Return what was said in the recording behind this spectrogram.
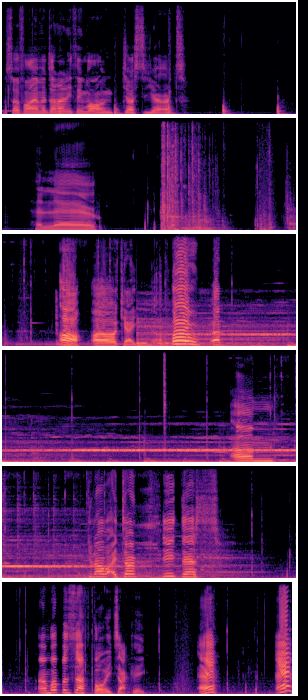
But so far I haven't done anything wrong just yet. Hello? Oh, oh okay. Oh! Uh, Um, you know, I don't need this. And what was that for exactly? Eh? Eh?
